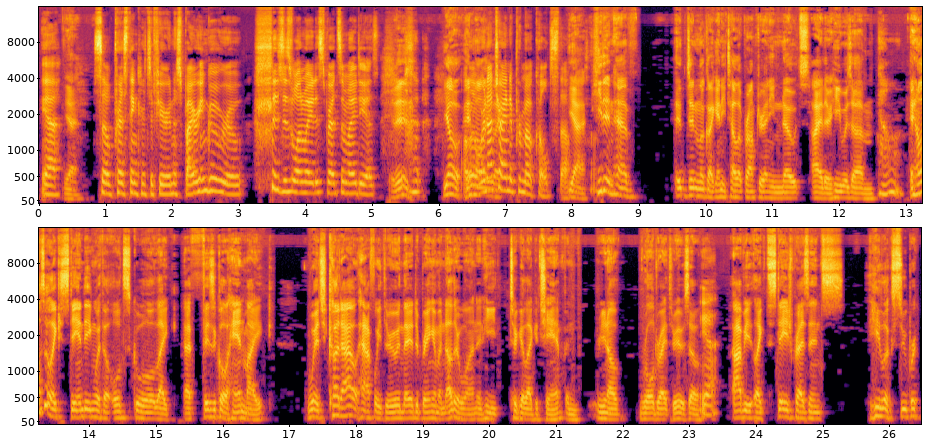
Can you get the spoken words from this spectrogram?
yeah yeah, So, press thinkers, if you're an aspiring guru, this is one way to spread some ideas. it is. Yo, Although we're not like- trying to promote cults, though. Yeah, he didn't have. It didn't look like any teleprompter, any notes either. He was um, No. and also like standing with an old school like a physical hand mic, which cut out halfway through, and they had to bring him another one, and he took it like a champ, and you know rolled right through. So Yeah. obvious like stage presence. He looks super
